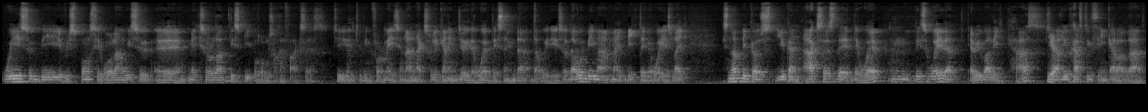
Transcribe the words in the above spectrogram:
we should be responsible and we should uh, make sure that these people also have access to, to the information and actually can enjoy the web the same that, that we do. So that would be my, my big takeaway is like, it's not because you can access the, the web in this way that everybody has. So yeah. you have to think about that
